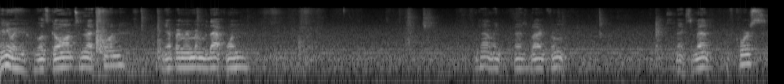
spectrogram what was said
Anyway, let's go on to the next one. Yep, I remember that one. Kind of like pass back from next event, of course.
